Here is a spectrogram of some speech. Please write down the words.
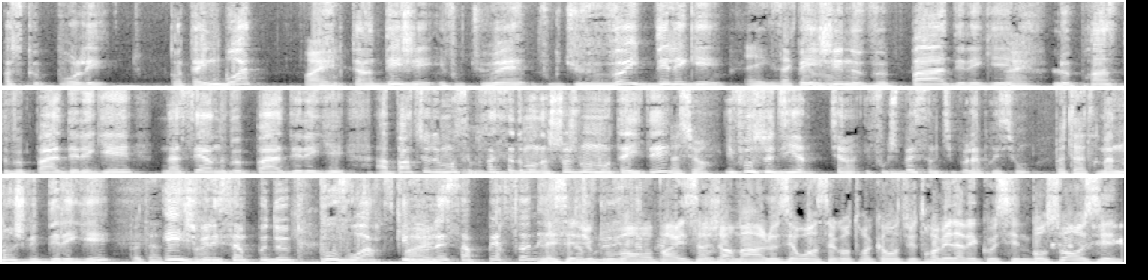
Parce que pour les, quand tu as une boîte, Ouais. il faut que tu aies un DG, il faut que tu aies, faut que tu veuilles déléguer. Exactement. PSG ne veut pas déléguer. Ouais. Le Prince ne veut pas déléguer. Nasser ne veut pas déléguer. À partir du moment, c'est pour ça que ça demande un changement de mentalité. Bien sûr. Il faut se dire, tiens, il faut que je baisse un petit peu la pression. Peut-être. Maintenant, je vais déléguer Peut-être, et je vais laisser un peu de pouvoir, ce qui Ouais. ne laisse à personne. qui du pouvoir laisser au Paris. Saint-Germain. Le 0153 48 3000 avec Ossine. Bonsoir Ossine.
